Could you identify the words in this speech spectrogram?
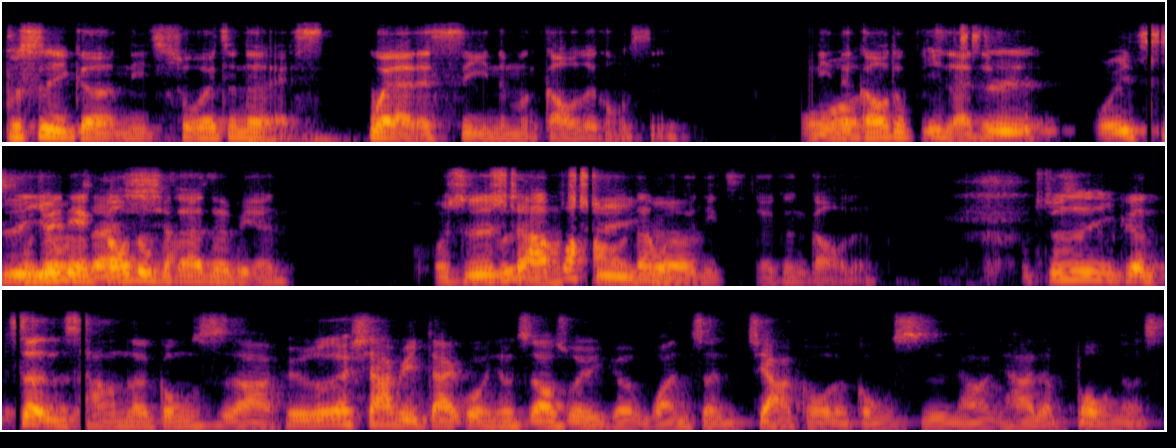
不是一个你所谓真的 S 未来的 C 那么高的公司。你的高度不在这我一直我觉得你有在的高度不在这边，我只是他不好想去一，但我觉得个你值得更高的。就是一个正常的公司啊，比如说在虾皮待过，你就知道说一个完整架构的公司，然后它的 bonus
